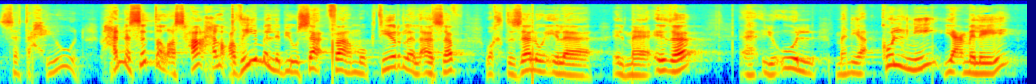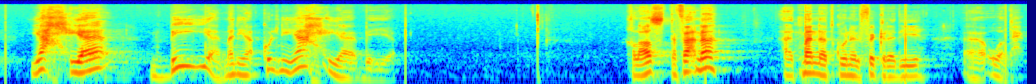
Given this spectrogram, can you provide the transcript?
ستحيون. يوحنا ستة الأصحاح العظيم اللي بيساء فهمه كتير للأسف واختزاله إلى المائدة آه، يقول من يأكلني يعمل إيه؟ يحيا بي من يأكلني يحيا بي. خلاص اتفقنا؟ أتمنى تكون الفكرة دي آه، وضحت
